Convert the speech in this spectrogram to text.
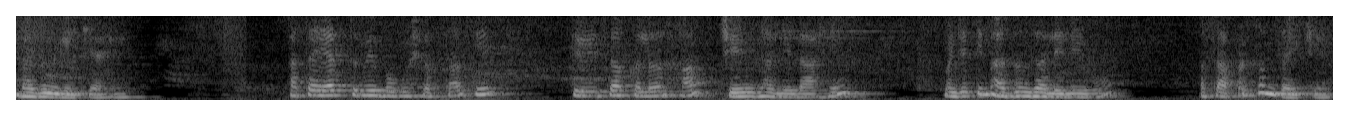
भाजून घ्यायची आहे. आता यात तुम्ही बघू शकता की तिळीचा कलर हा चेंज झालेला आहे. म्हणजे ती भाजून झालेली हो. असं आपण समजायचे.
